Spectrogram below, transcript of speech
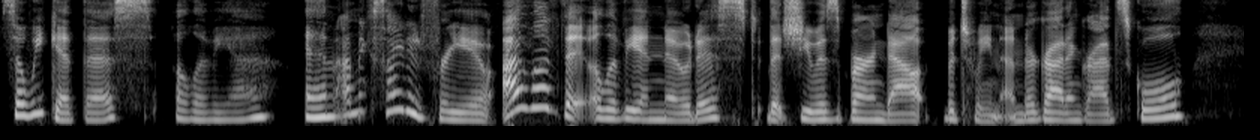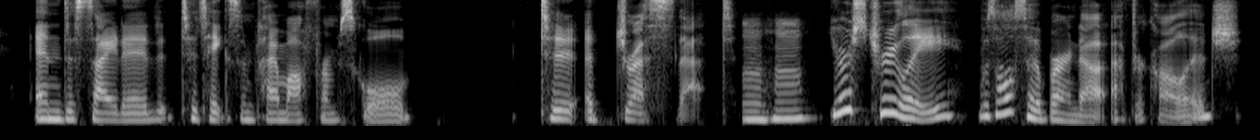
So we get this, Olivia, and I'm excited for you. I love that Olivia noticed that she was burned out between undergrad and grad school and decided to take some time off from school to address that. Mm-hmm. Yours truly was also burned out after college,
